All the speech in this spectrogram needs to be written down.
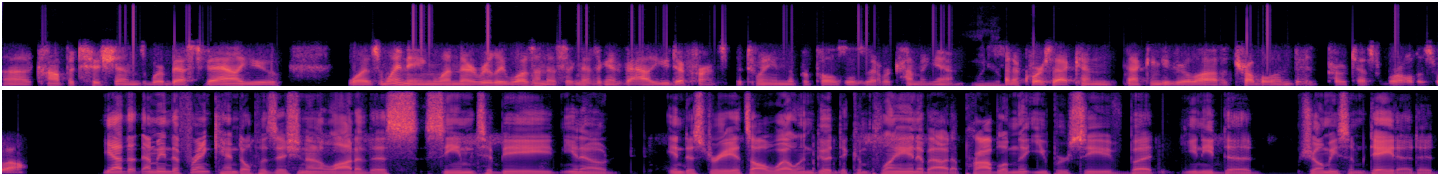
uh, competitions where best value was winning when there really wasn't a significant value difference between the proposals that were coming in. And of course, that can that can give you a lot of trouble in bid protest world as well. Yeah, the, I mean, the Frank Kendall position on a lot of this seemed to be, you know, industry, it's all well and good to complain about a problem that you perceive, but you need to show me some data to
